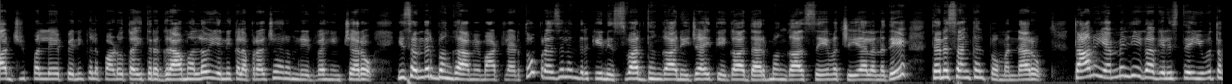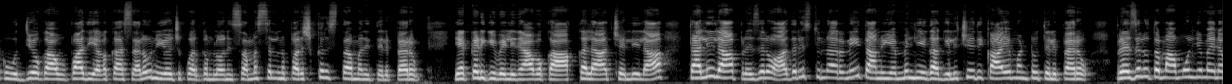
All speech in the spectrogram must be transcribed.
ఆర్జిపల్లె పెనికలపాడు తదితర గ్రామాల్లో ఎన్నికల ప్రచారం నిర్వహించారు. ఈ సందర్భంగా ఆమె మాట్లాడుతూ ప్రజలందరికీ నిస్వార్థంగా నిజాయితీగా ధర్మంగా సేవ చేయాలన్నదే తన సంకల్పమన్నారు తాను ఎమ్మెల్యేగా గెలిస్తే యువతకు ఉద్యోగ ఉపాధి అవకాశాలు నియోజకవర్గంలోని సమస్యలను పరిష్కరిస్తామని తెలిపారు. ఎక్కడికి వెళ్ళినా ఒక అక్కల చెల్లిలా తల్లిలా ప్రజలు ఆదరిస్తున్నారని తాను ఎమ్మెల్యేగా గెలిచేది ఖాయమంటూ తెలిపారు. ప్రజలు తమ అమూల్యమైన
